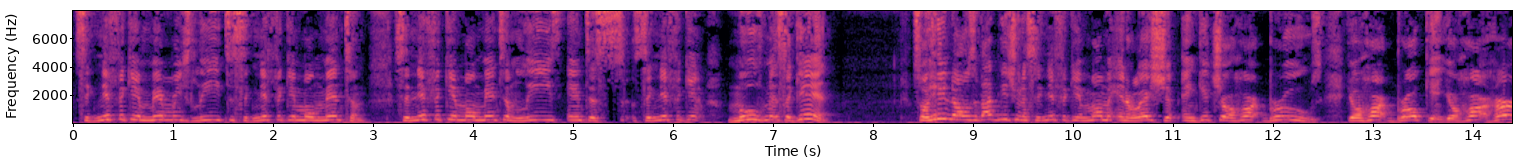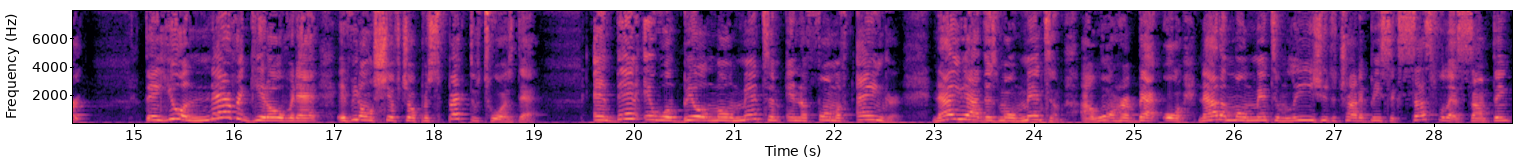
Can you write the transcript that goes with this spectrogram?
Significant memories lead to significant momentum. Significant momentum leads into significant movements again. So he knows if I can get you in a significant moment in a relationship and get your heart bruised, your heart broken, your heart hurt, then you'll never get over that if you don't shift your perspective towards that. And then it will build momentum in the form of anger. Now you have this momentum. I want her back. Or now the momentum leads you to try to be successful at something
